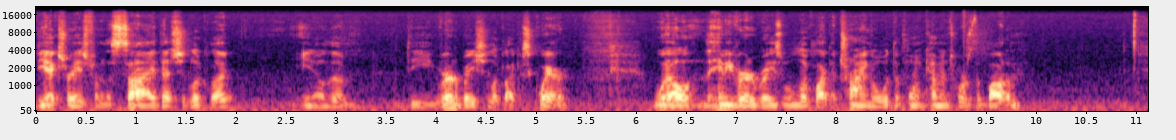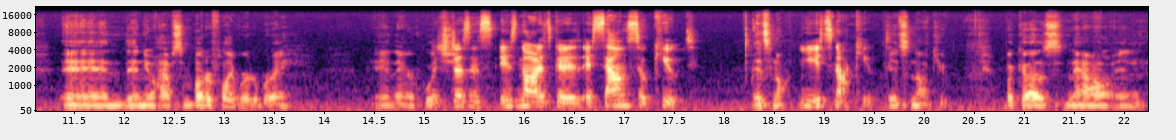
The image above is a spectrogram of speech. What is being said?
the X-rays from the side, that should look like, you know, the the vertebrae should look like a square. Well, the hemivertebrae will look like a triangle with the point coming towards the bottom. And then you'll have some butterfly vertebrae in there, which, Which doesn't is not as good as it sounds so cute. it's not. It's not cute. It's not cute because now in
